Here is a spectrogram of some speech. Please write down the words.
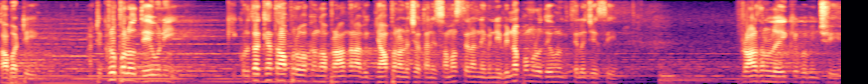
కాబట్టి అటు కృపలో దేవుని కృతజ్ఞతాపూర్వకంగా ప్రార్థన విజ్ఞాపనల చేత నీ సమస్యలన్నీ నీ విన్నపములు దేవునికి తెలియజేసి ప్రార్థనలో ఏకీభవించి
